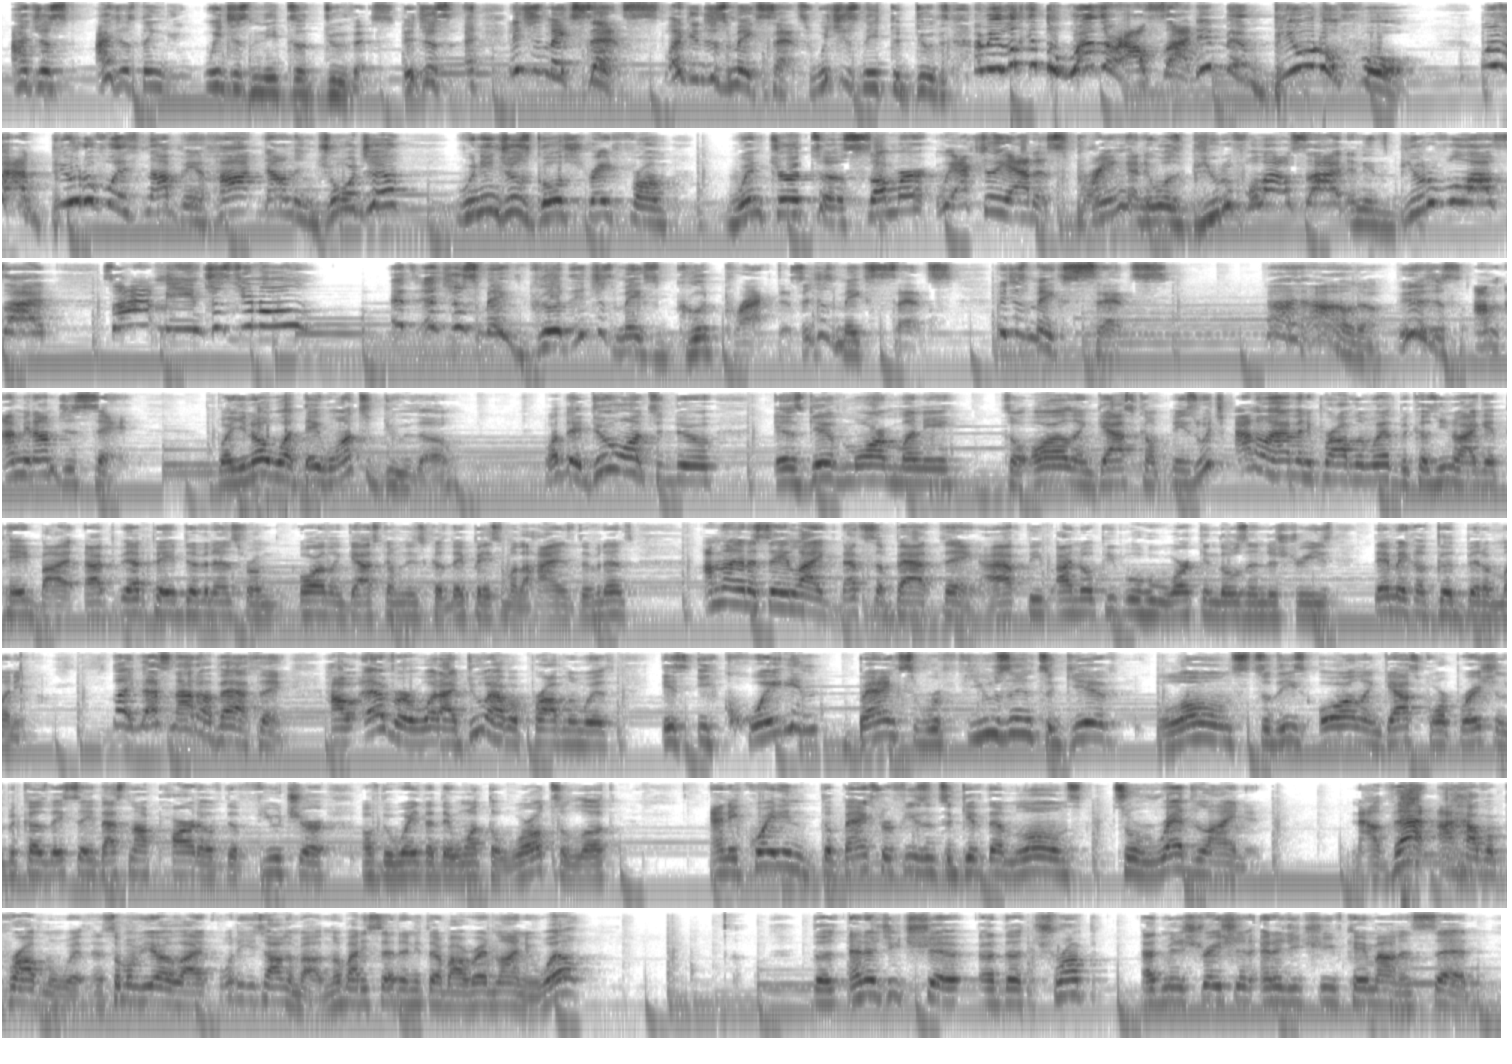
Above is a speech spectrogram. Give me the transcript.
I just, I just think we just need to do this. It just, it just makes sense. Like it just makes sense. We just need to do this. I mean, look at the weather outside. It's been beautiful. Had beautiful, it's not been hot down in Georgia. We didn't just go straight from winter to summer. We actually had a spring and it was beautiful outside and it's beautiful outside. So I mean, just, you know, it, it just makes good, it just makes good practice. It just makes sense. It just makes sense. I, I don't know. It's just, I'm, I mean, I'm just saying. But you know what they want to do though? What they do want to do is give more money to oil and gas companies, which I don't have any problem with because, you know, I get paid by, I get paid dividends from oil and gas companies because they pay some of the highest dividends. I'm not going to say like that's a bad thing. I have people, I know people who work in those industries. They make a good bit of money. Like that's not a bad thing. However, what I do have a problem with is equating banks refusing to give loans to these oil and gas corporations because they say that's not part of the future of the way that they want the world to look and equating the banks refusing to give them loans to redlining. Now that I have a problem with, and some of you are like, what are you talking about? Nobody said anything about redlining. Well, the energy chief, uh, the Trump administration energy chief came out and said,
